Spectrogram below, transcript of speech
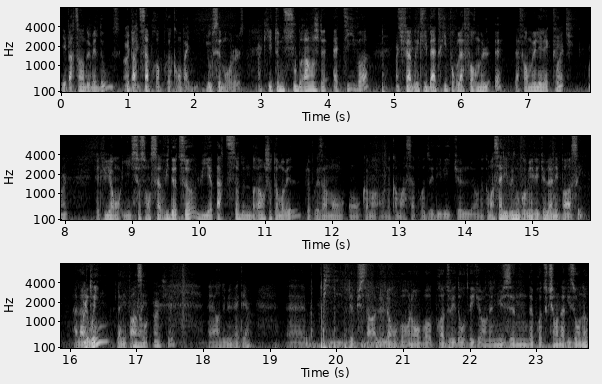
Il est parti en 2012. Il est parti de sa propre compagnie, Lucid Motors, qui est une sous-branche de Ativa, qui fabrique les batteries pour la Formule E, la Formule électrique. Ouais, ouais. Fait que lui, on- ils se sont servis de ça. Lui, il a parti ça d'une branche automobile. Puis là, présentement, on, on commen- on a commencé à produire des véhicules. On a commencé à livrer nos premiers véhicules l'année passée, à l'Halloween, l'année passée, Ok. euh, en 2021. Euh, puis depuis ce temps-là, là, on, va, là, on va produire d'autres véhicules. On a une usine de production en Arizona.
